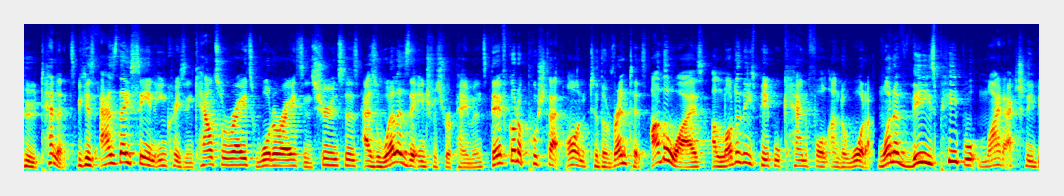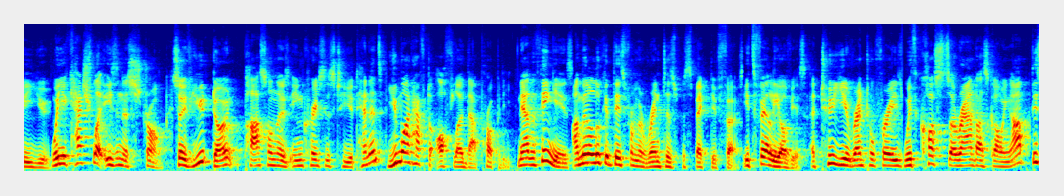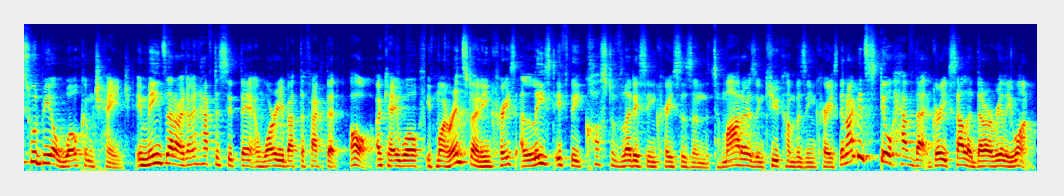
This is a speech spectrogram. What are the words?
to tenants because as they see an increase in council rates, water rates, insurances, as well as their interest repayments, they've got to push that on to the renters. Otherwise, a lot of these people can fall underwater. One of these people might actually be you, where your cash flow isn't as strong. So if you don't pass on those increases to your tenants, you might have to offload that property. Now, the thing is, I'm going to look at this from a renter's perspective first. It's fairly obvious. A two year rental freeze with costs around us going up, this would be a welcome change. It means that I don't have to sit there and worry about the fact that, oh, okay, well, if my rents don't increase, at least if the cost of lettuce increases and the tomatoes and cucumbers increase, then I can still have that Greek salad that I really want.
